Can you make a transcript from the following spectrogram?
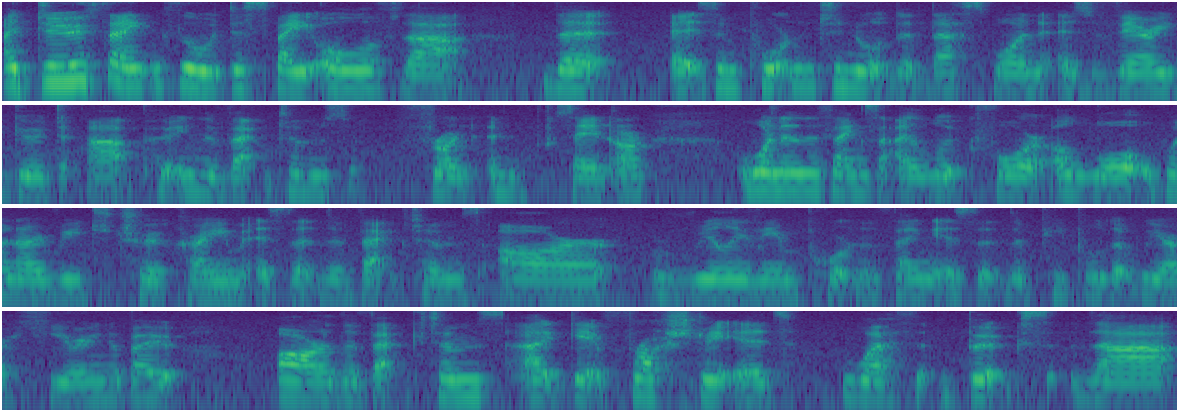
I do think though despite all of that that it's important to note that this one is very good at putting the victims front and centre. One of the things that I look for a lot when I read true crime is that the victims are really the important thing is that the people that we are hearing about are the victims. I get frustrated with books that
